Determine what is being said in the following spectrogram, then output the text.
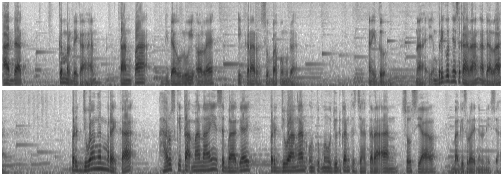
ada kemerdekaan tanpa didahului oleh ikrar Sumpah Pemuda. Kan itu. Nah, yang berikutnya sekarang adalah perjuangan mereka harus kita manai sebagai perjuangan untuk mewujudkan kesejahteraan sosial bagi seluruh Indonesia.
